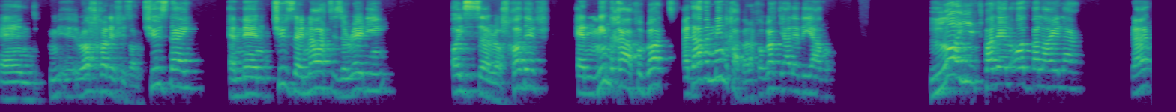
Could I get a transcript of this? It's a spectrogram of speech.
and Rosh Chodesh is on Tuesday, and then Tuesday night is already Oisa Rosh Chodesh, and Mincha I forgot, I daven Mincha, but I forgot Yalev Yavo. Lo yitpalel od balayla, right?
